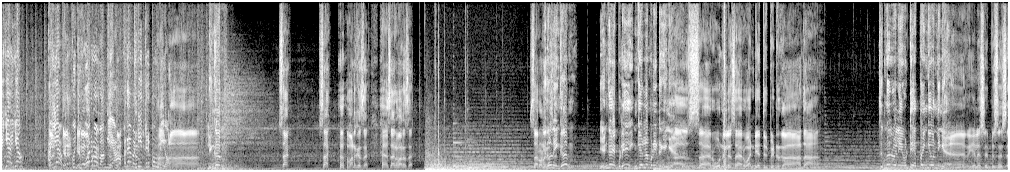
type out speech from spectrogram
ஐயா ஐயா. ஐயா கொஞ்சம் ஓரமா திருப்புல, அப்பதான் வண்டியை திருப்ப முடியும். லிங்கம். சார் சார் வணக்கம் சார். சார் வரேன் சார். சார் வணக்கம். லிங்கம்? எங்க இப்படி? இங்க என்ன பண்ணிட்டு இருக்கீங்க? சார் ஒண்ணும் இல்ல சார். வண்டியை திருப்பிட்டு இருக்கோம் அதான். திருநெல்வேலியை விட்டு எப்ப இங்க வந்தீங்க? ரியல் எஸ்டேட் பிசினஸ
